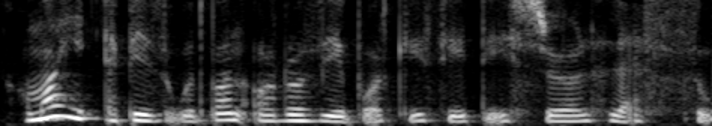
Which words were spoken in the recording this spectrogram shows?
A mai epizódban a rozébor készítésről lesz szó.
